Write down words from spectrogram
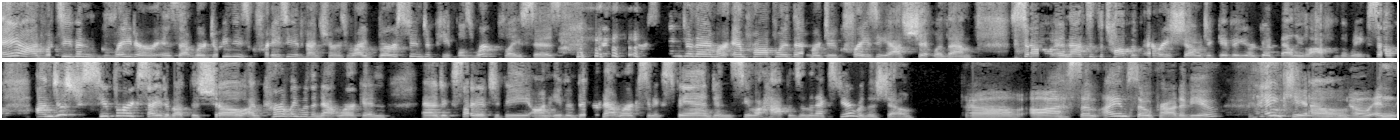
And what's even greater is that we're doing these crazy adventures where I burst into people's workplaces sing to them or improv with them or do crazy ass shit with them. So, and that's at the top of every show to give you your good belly laugh of the week. So I'm just super excited about this show. I'm currently with a network and, and excited to be on even bigger networks and expand and see what happens in the next year with this show. Oh, awesome. I am so proud of you. Thank you. You know, and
